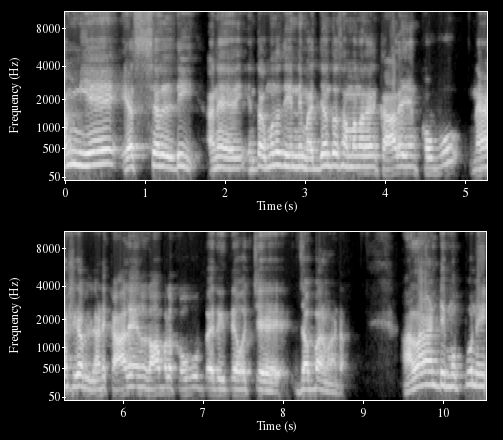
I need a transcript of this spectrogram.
ఎంఏఎస్ఎల్డి అనే ఇంతకుముందు దీన్ని మద్యంతో సంబంధం లేని కాలేయం కొవ్వు నాష్గా అంటే కాలేయం లోపల కొవ్వు పెరిగితే వచ్చే జబ్బు అనమాట అలాంటి ముప్పుని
